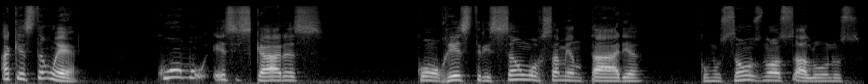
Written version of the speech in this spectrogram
a questão é como esses caras com restrição orçamentária, como são os nossos alunos,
